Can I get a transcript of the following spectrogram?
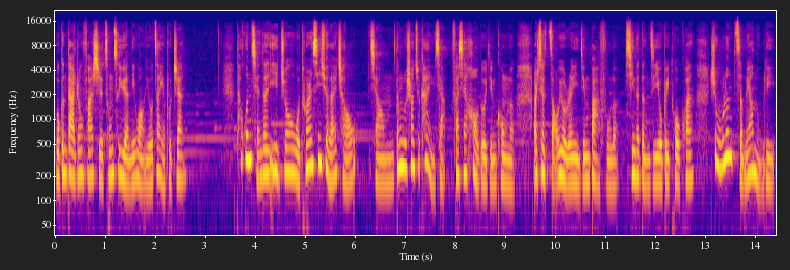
我跟大中发誓，从此远离网游，再也不沾。他婚前的一周，我突然心血来潮，想登录上去看一下，发现号都已经空了，而且早有人已经霸服了，新的等级又被拓宽，是无论怎么样努力。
